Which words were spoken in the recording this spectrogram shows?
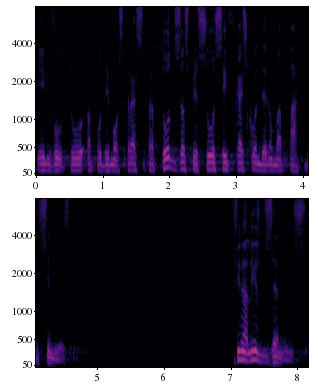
Ele voltou a poder mostrar-se para todas as pessoas sem ficar escondendo uma parte de si mesmo. Finalizo dizendo isso,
